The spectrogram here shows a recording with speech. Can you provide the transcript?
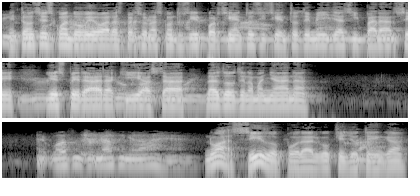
Entonces cuando veo a las personas conducir por cientos y cientos de millas y pararse y esperar aquí hasta las dos de la mañana, no ha sido por algo que yo tenga,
